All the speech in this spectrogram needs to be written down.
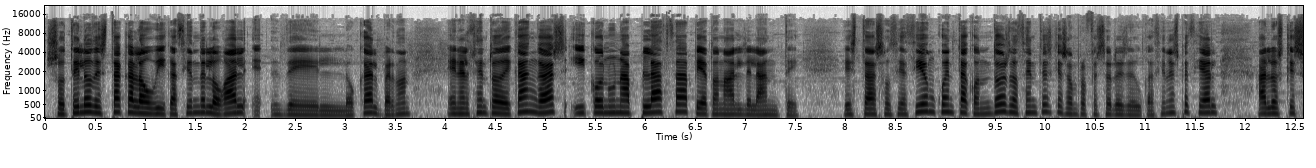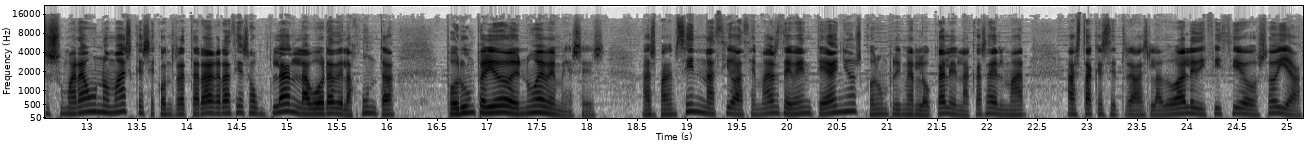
Sotelo destaca la ubicación del local, eh, del local en el centro de Cangas y con una plaza peatonal delante. Esta asociación cuenta con dos docentes que son profesores de educación especial, a los que se sumará uno más que se contratará gracias a un plan labora de la Junta por un periodo de nueve meses. Aspansin nació hace más de 20 años con un primer local en la Casa del Mar hasta que se trasladó al edificio Osoya,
